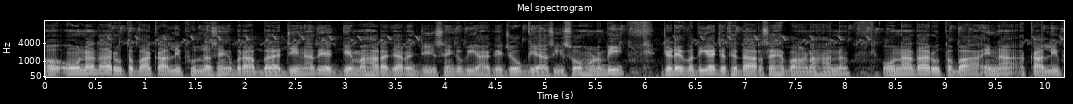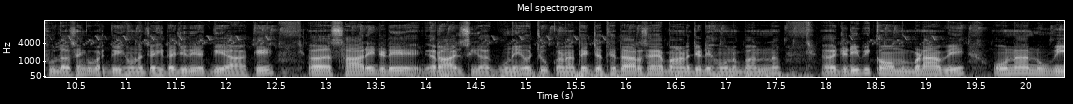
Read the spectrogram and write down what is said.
ਉਹਨਾਂ ਦਾ ਰੁਤਬਾ ਕਾਲੀ ਫੂਲਾ ਸਿੰਘ ਬਰਾਬਰ ਹੈ, ਜਿਨ੍ਹਾਂ ਦੇ ਅੱਗੇ ਮਹਾਰਾਜਾ ਰਣਜੀਤ ਸਿੰਘ ਵੀ ਆ ਕੇ ਝੁਕ ਗਿਆ ਸੀ। ਸੋ ਹੁਣ ਵੀ ਜਿਹੜੇ ਵਧੀਆ ਜਥੇਦਾਰ ਸਹਿਬਾਨ ਹਨ, ਉਹਨਾਂ ਦਾ ਰੁਤਬਾ ਇਹਨਾਂ ਅਕਾਲੀ ਫੂਲਾ ਸਿੰਘ ਵਰਗਾ ਹੀ ਹੋਣਾ ਚਾਹੀਦਾ, ਜਿਹਦੇ ਅੱਗੇ ਆ ਕੇ ਸਾਰੇ ਜਿਹੜੇ ਰਾਜਸੀ ਆਗੂ ਨੇ ਉਹ ਝੁਕਣਾ ਤੇ ਜਥੇਦਾਰ ਸਹਿਬਾਨ ਜਿਹੜੇ ਹੁਣ ਬਣਨ ਜਿਹੜੀ ਵੀ ਕੌਮ ਬਣਾਵੇ, ਉਹਨਾਂ ਨੂੰ ਵੀ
